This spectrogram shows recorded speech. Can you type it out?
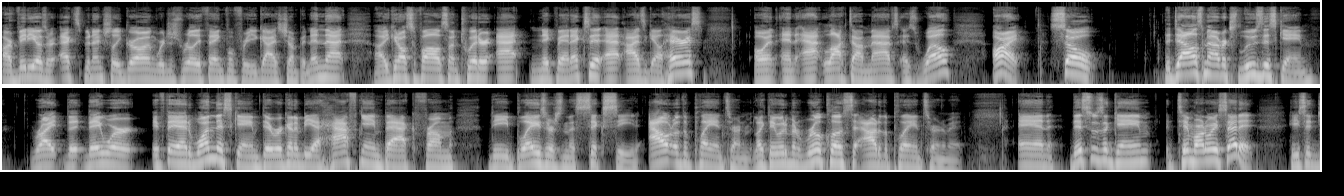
Our videos are exponentially growing. We're just really thankful for you guys jumping in that. Uh, you can also follow us on Twitter at Nick Van Exit, at Isaac L. Harris, oh, and, and at Locked On Mavs as well. All right. So the Dallas Mavericks lose this game, right? That they were, if they had won this game, they were going to be a half game back from the Blazers in the sixth seed, out of the play-in tournament. Like they would have been real close to out of the play-in tournament. And this was a game. Tim Hardaway said it. He said,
